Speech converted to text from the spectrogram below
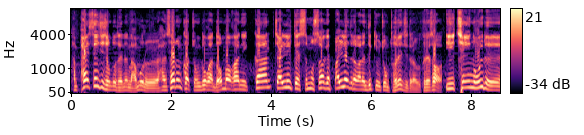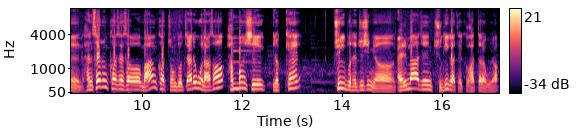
한 8cm 정도 되는 나무를 한 30컷 정도가 넘어가니까 잘릴 때 스무스하게 빨려 들어가는 느낌이 좀 덜해지더라고요. 그래서 이 체인 오일은 한 30컷에서 40컷 정도 자르고 나서 한 번씩 이렇게 주입을 해주시면 알맞은 주기가 될 것 같더라고요.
